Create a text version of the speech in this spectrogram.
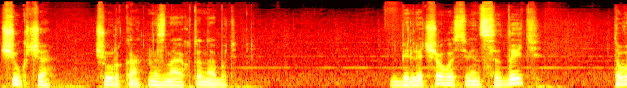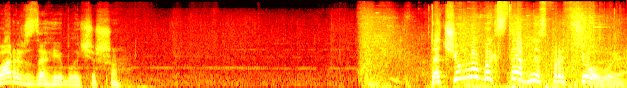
Чукча, чурка, не знаю хто-небудь. Біля чогось він сидить. Товариш загиблий чи що? Та чому бекстеп не спрацьовує?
